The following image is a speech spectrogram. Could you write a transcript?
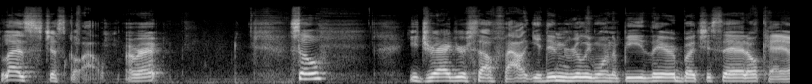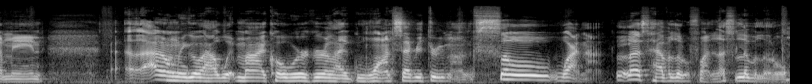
Let's just go out. All right. So you drag yourself out. You didn't really want to be there, but you said, okay, I mean, I only go out with my coworker like once every three months. So why not? Let's have a little fun. Let's live a little.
